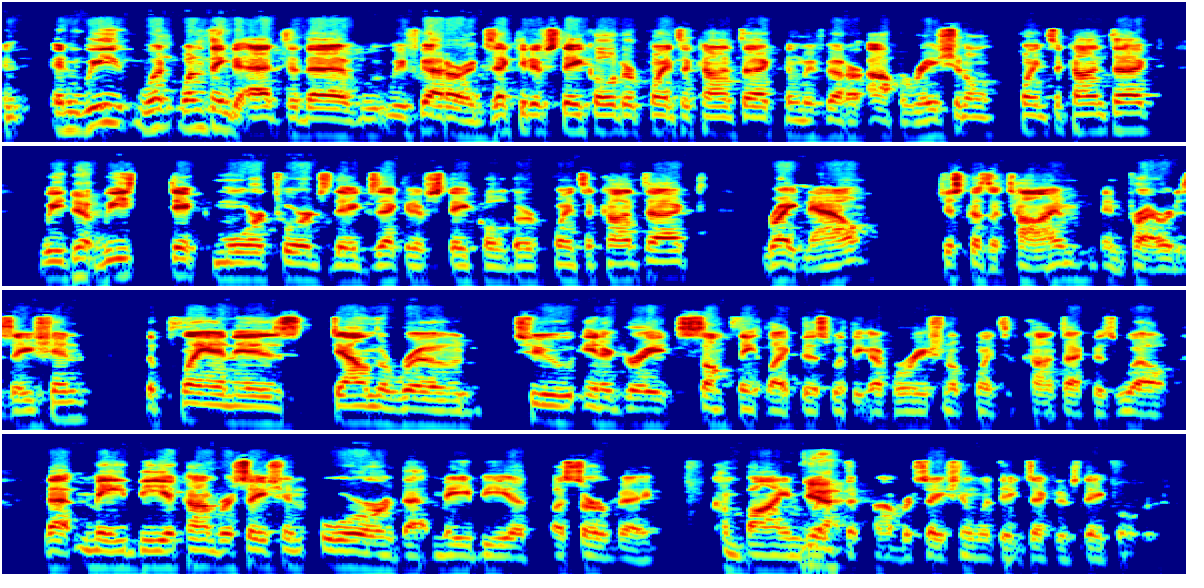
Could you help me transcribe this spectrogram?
And, and we one, one thing to add to that, we've got our executive stakeholder points of contact, and we've got our operational points of contact. We yep. we stick more towards the executive stakeholder points of contact right now, just because of time and prioritization. The plan is down the road to integrate something like this with the operational points of contact as well. That may be a conversation, or that may be a, a survey combined yeah. with the conversation with the executive stakeholders.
